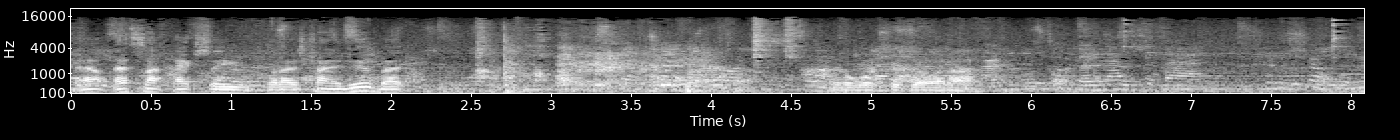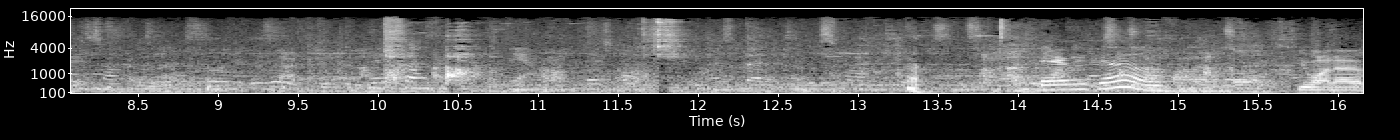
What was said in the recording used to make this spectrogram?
Well, that's not actually what I was trying to do, but it'll work it well enough. There we go. You want to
